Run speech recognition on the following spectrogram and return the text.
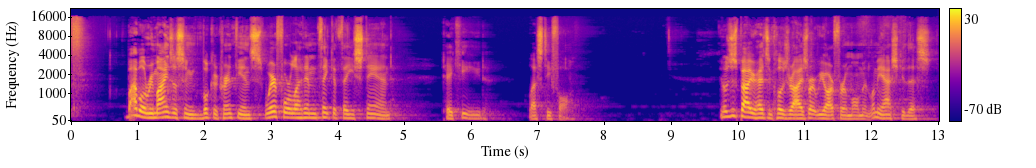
The Bible reminds us in book of Corinthians, wherefore let him think that he stand, take heed, lest he fall. You know, just bow your heads and close your eyes right where you are for a moment. Let me ask you this.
